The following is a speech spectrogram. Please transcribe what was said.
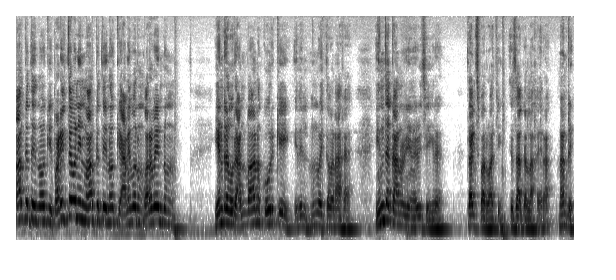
மார்க்கத்தை நோக்கி படைத்தவனின் மார்க்கத்தை நோக்கி அனைவரும் வர வேண்டும். என்ற ஒரு அன்பான கோரிக்கை இதில் முன்வைத்தவனாக இந்த காணொலியை நிறைவு செய்கிறேன். தேங்க்ஸ் ஃபார் வாட்சிங் ஜிசாக் அல்லா ஹைரா. நன்றி.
